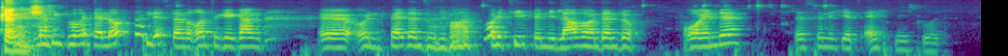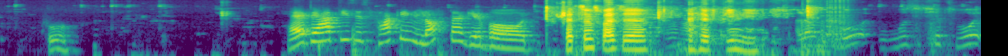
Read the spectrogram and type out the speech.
Kenn ich. irgendwo in der Luft und ist dann runtergegangen äh, und fällt dann so voll tief in die Lava und dann so, Freunde, das finde ich jetzt echt nicht gut. Puh. Hä, wer hat dieses fucking Loch da gebaut? Schätzungsweise Helfini. Alter, wo muss ich jetzt wohl...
